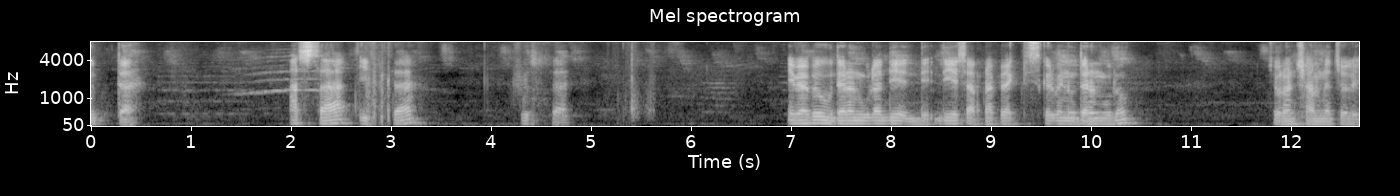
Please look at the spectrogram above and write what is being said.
উত্তা আস্তা ইত্তা উত্তা এভাবে উদাহরণগুলো দিয়ে দিয়েছে আপনারা প্র্যাকটিস করবেন উদাহরণগুলো। চলুন, সামনে চলে।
